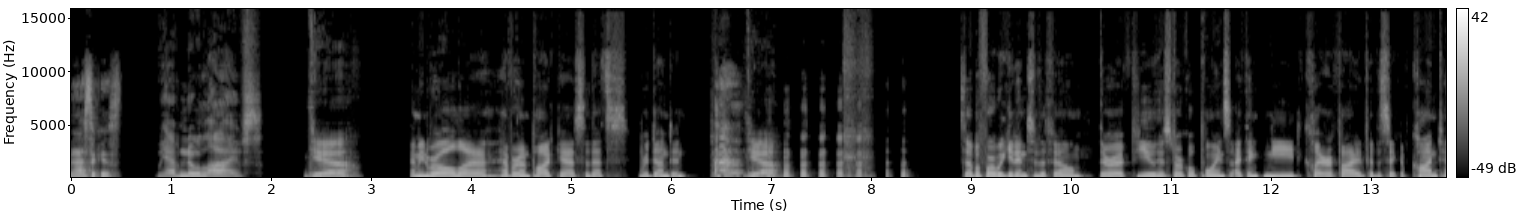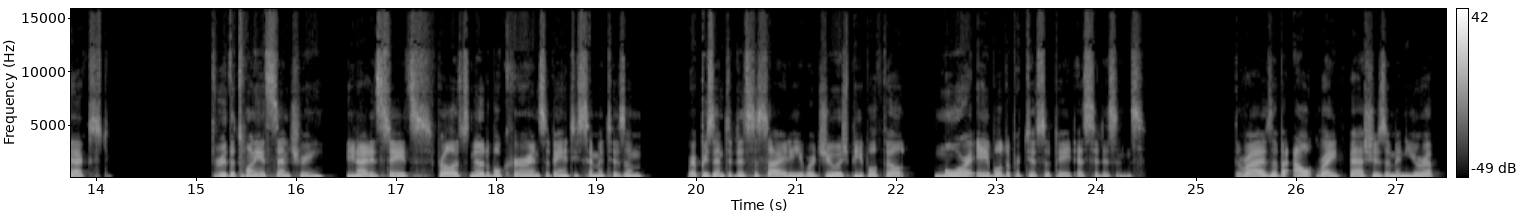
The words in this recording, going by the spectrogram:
Masochist. We have no lives. Yeah. I mean, we're all uh, have our own podcast, so that's redundant. Yeah. So before we get into the film, there are a few historical points I think need clarified for the sake of context. Through the 20th century, the United States, for all its notable currents of anti Semitism, represented a society where Jewish people felt more able to participate as citizens. The rise of outright fascism in Europe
